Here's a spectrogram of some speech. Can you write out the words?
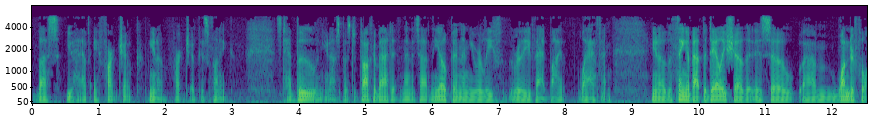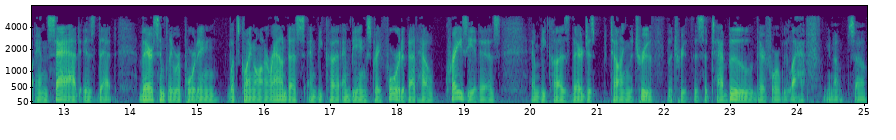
Thus, you have a fart joke. You know, fart joke is funny. It's taboo, and you're not supposed to talk about it, and then it's out in the open, and you relieve relieve that by laughing. You know, the thing about the Daily Show that is so um, wonderful and sad is that they're simply reporting what's going on around us, and because and being straightforward about how crazy it is, and because they're just telling the truth. The truth is a taboo, therefore we laugh. You know, so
